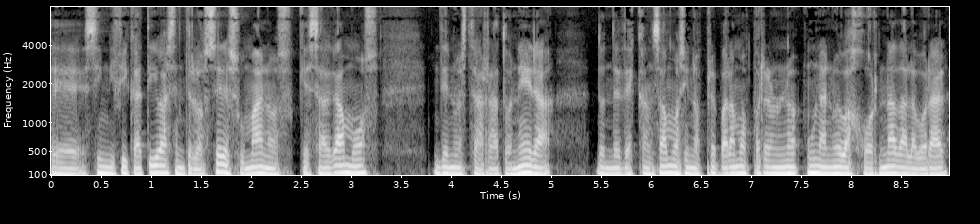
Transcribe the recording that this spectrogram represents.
eh, significativas entre los seres humanos, que salgamos de nuestra ratonera, donde descansamos y nos preparamos para una, nueva jornada laboral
